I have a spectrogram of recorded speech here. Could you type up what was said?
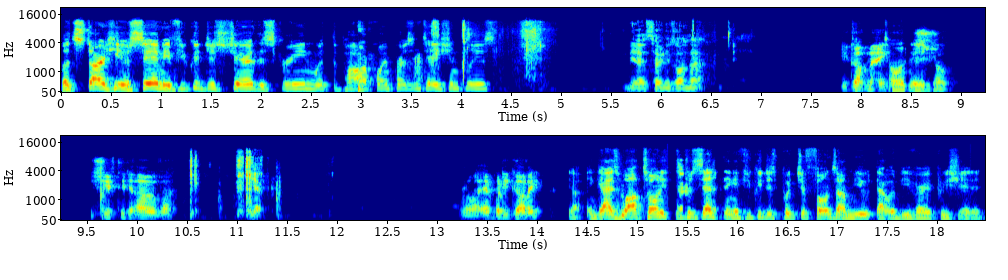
let's start here. Sammy, if you could just share the screen with the PowerPoint presentation, please. Yeah, Tony's on that. You got me. Tony, there you go. You shifted it over. Yep. Right, everybody got it. Yeah, and guys, while Tony's presenting, if you could just put your phones on mute, that would be very appreciated.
